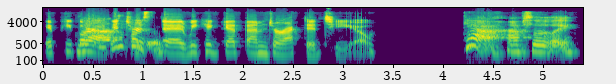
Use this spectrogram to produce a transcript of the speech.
if people yeah, are interested, absolutely. we could get them directed to you. Yeah, absolutely.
